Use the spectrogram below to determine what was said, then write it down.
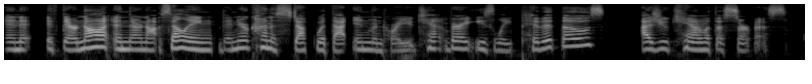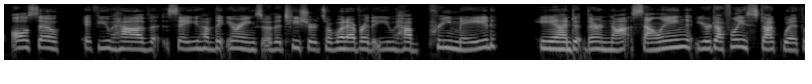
And if they're not and they're not selling, then you're kind of stuck with that inventory. You can't very easily pivot those as you can with a service. Also, if you have, say, you have the earrings or the t shirts or whatever that you have pre made and they're not selling, you're definitely stuck with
